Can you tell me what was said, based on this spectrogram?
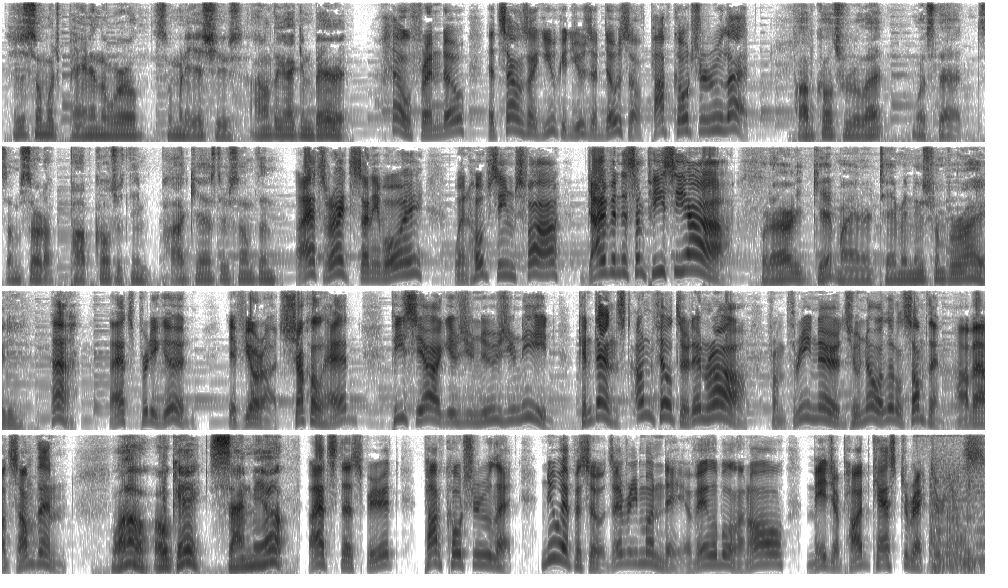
There's just so much pain in the world, so many issues. I don't think I can bear it. Well, friendo, it sounds like you could use a dose of pop culture roulette. Pop culture roulette? What's that? Some sort of pop culture themed podcast or something? That's right, sonny boy. When hope seems far, dive into some PCR. But I already get my entertainment news from Variety. Huh, that's pretty good. If you're a chucklehead, PCR gives you news you need, condensed, unfiltered, and raw, from three nerds who know a little something about something. Wow, okay, sign me up. That's the spirit. Pop Culture Roulette. New episodes every Monday, available on all major podcast directories.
